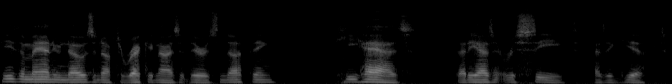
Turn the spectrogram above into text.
He's a man who knows enough to recognize that there is nothing he has that he hasn't received as a gift.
